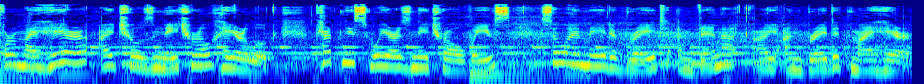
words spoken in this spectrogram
For my hair, I chose natural hair look. Katniss wears natural waves, so I made a braid and then I, I unbraided my hair.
